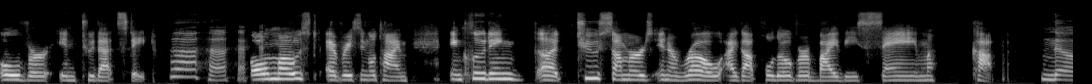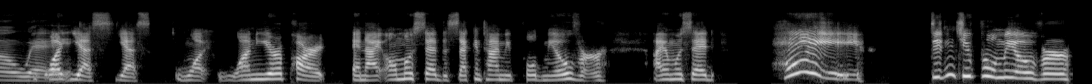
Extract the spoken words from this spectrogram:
over into that state almost every single time, including uh, two summers in a row. I got pulled over by the same cop. no way What? Yes, yes. One one year apart, and I almost said the second time he pulled me over, I almost said, "Hey, didn't you pull me over?"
